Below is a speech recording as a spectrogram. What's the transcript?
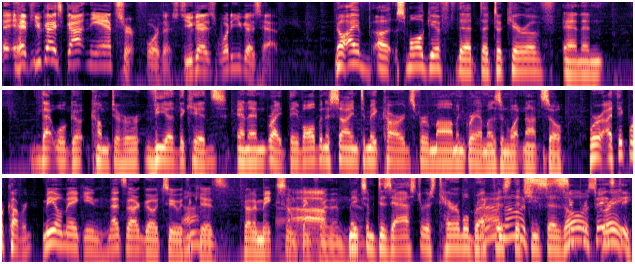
uh, have you guys gotten the answer for this? Do you guys? What do you guys have? No, I have a small gift that I took care of, and then that will go, come to her via the kids. And then, right, they've all been assigned to make cards for mom and grandmas and whatnot. So we're, I think we're covered. Meal making. That's our go-to with Ah. the kids. Got to make something for them. Make Yeah. some disastrous, terrible breakfast no, that she says, "Oh, it's tasty. great,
